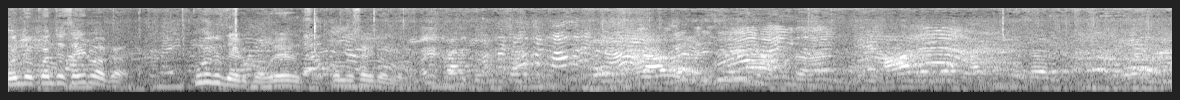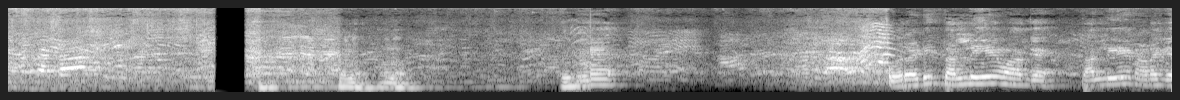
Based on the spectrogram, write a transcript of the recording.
கொஞ்சம் கொஞ்சம் சைடு வாக்க. குறுக்குது எடுப்போம் ஒரே நிமிஷம். கொஞ்சம் சைடு வந்து ஹலோ ஹலோ. ஒரு அடி தள்ளியே வாங்க தள்ளியே நடங்க.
